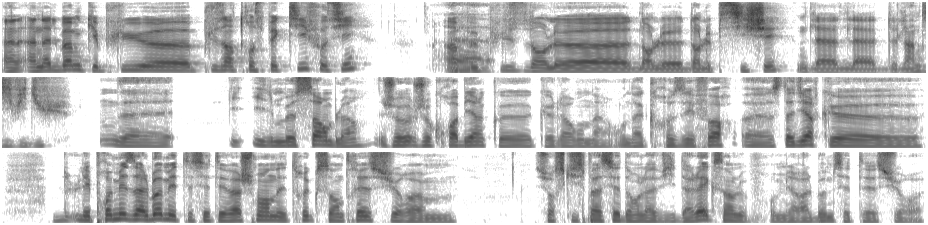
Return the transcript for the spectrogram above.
Un, un album qui est plus, euh, plus introspectif aussi? Un Euh. peu plus dans le, dans le, dans le psyché de l'individu? Euh, il- me semble, hein. je, je crois bien que, que là on a, on a creusé fort. Euh, C'est-à-dire que les premiers albums étaient c'était vachement des trucs centrés sur, euh, sur ce qui se passait dans la vie d'Alex. hein. Le premier album c'était sur,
